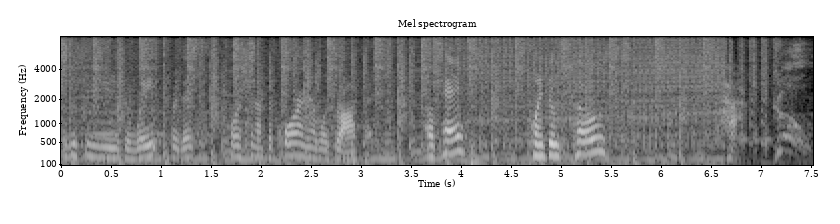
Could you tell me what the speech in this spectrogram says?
We're just going to use the weight for this portion of the core and then we'll drop it. Okay? Point those toes. Ha. Go.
